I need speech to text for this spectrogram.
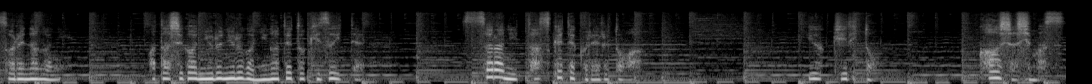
それなのに、私がニュルニュルが苦手と気づいて、さらに助けてくれるとは、ゆっきりと、感謝します。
